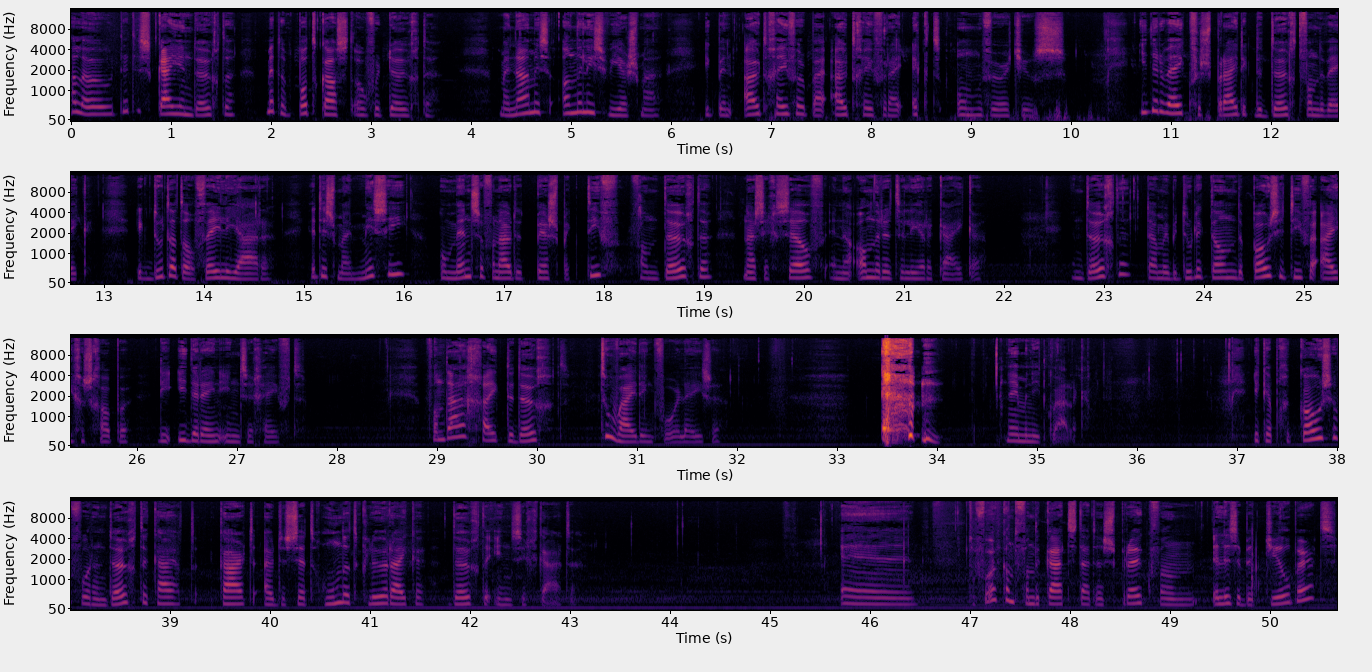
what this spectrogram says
Hallo, dit is Kei en Deugden met een podcast over deugden. Mijn naam is Annelies Wiersma. Ik ben uitgever bij uitgeverij Act on Virtues. Iedere week verspreid ik de deugd van de week. Ik doe dat al vele jaren. Het is mijn missie om mensen vanuit het perspectief van deugden naar zichzelf en naar anderen te leren kijken. En deugden, daarmee bedoel ik dan de positieve eigenschappen die iedereen in zich heeft. Vandaag ga ik de deugd toewijding voorlezen. Neem me niet kwalijk. Ik heb gekozen voor een deugdenkaart uit de set 100 kleurrijke deugden inzichtkaarten. En op de voorkant van de kaart staat een spreuk van Elizabeth Gilbert,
